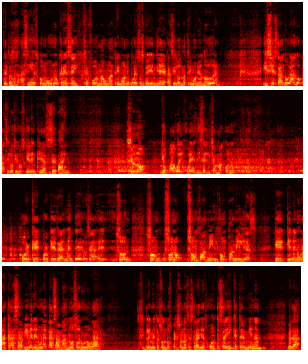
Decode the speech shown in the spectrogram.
Entonces, así es como uno crece y se forma un matrimonio. Por eso es que hoy en día ya casi los matrimonios no duran. Y si están durando, casi los hijos quieren que ya se separen. ¿Sí o no? Yo pago el juez, dice el chamaco, ¿no? Porque, porque realmente, o sea, eh, son, son, son, son, son familias que tienen una casa, viven en una casa, más no son un hogar. Simplemente son dos personas extrañas juntas ahí que terminan, ¿verdad?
